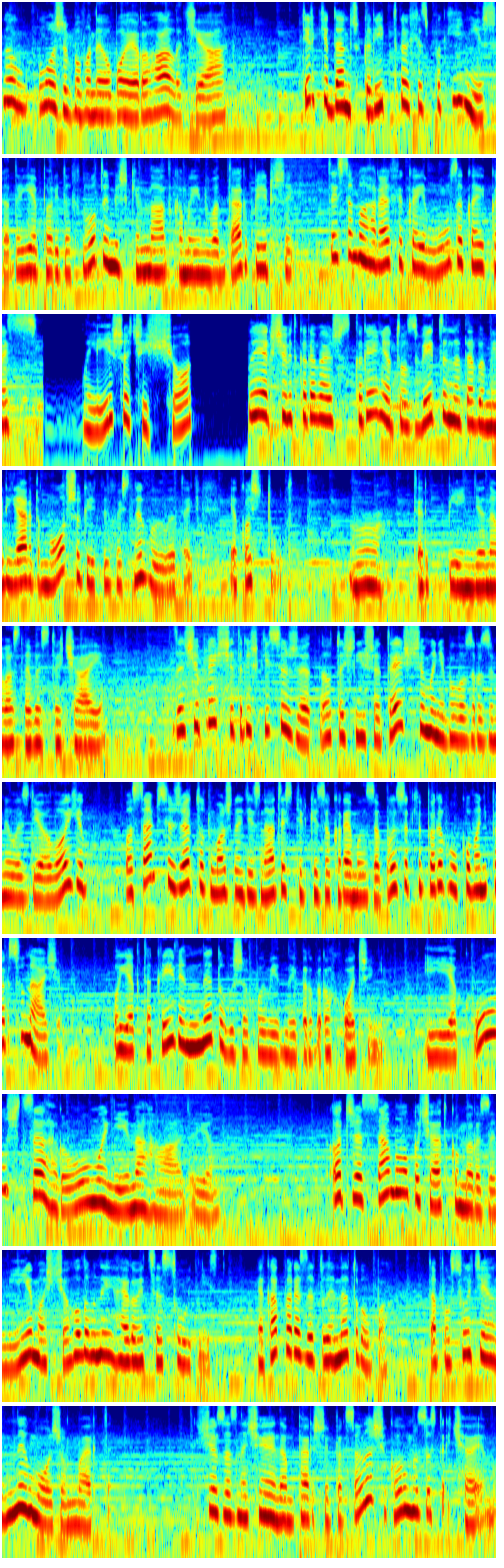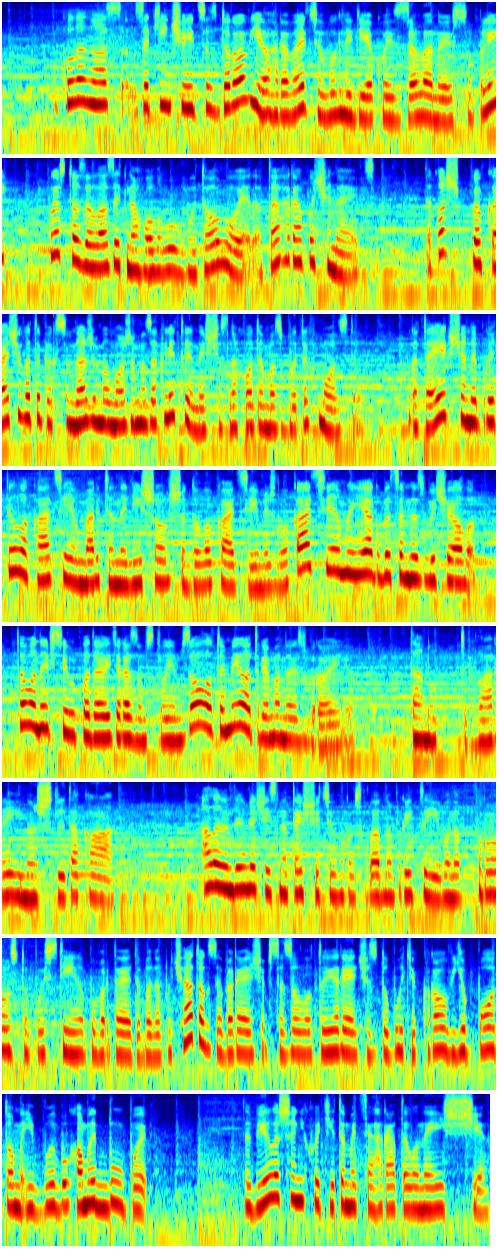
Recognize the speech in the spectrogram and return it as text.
Ну, може, бо вони обоє рогалики, а. Тільки Dungeon трохи спокійніше, дає передихнути між кімнатками інвентар більший, та й сама графіка і музика якась миліша чи що. Ну, якщо відкриваєш скриню, то звідти на тебе мільярд мошок якихось не вилетить, якось тут. О, терпіння на вас не вистачає. Зачеплю ще трішки сюжет, ну точніше те, що мені було зрозуміло з діалогів, бо сам сюжет тут можна дізнатись тільки з окремих записок і перегукувань персонажів, бо як такий він не дуже помітний при проходженні. І яку ж це гру мені нагадує. Отже, з самого початку ми розуміємо, що головний герой це сутність, яка паразитує на трупах, та по суті не може вмерти. Що зазначає нам перший персонаж, якого ми зустрічаємо. Коли у нас закінчується здоров'я, гравець у вигляді якоїсь зеленої соплі просто залазить на голову вбитого воїна, та гра починається. Також прокачувати персонажа ми можемо за клітини, що знаходимо збитих монстрів. Проте, якщо не пройти локації і вмерти не дійшовши до локації між локаціями, як би це не звучало, то вони всі випадають разом з твоїм золотом і отриманою зброєю. Та ну тварина ж ти така. Але не дивлячись на те, що цю гру складно пройти, і вона просто постійно повертає тебе на початок, забираючи все золото і речі, здобуті кров'ю, потом і вибухами дупи. Тобі лише хотітиметься грати у неї ще.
